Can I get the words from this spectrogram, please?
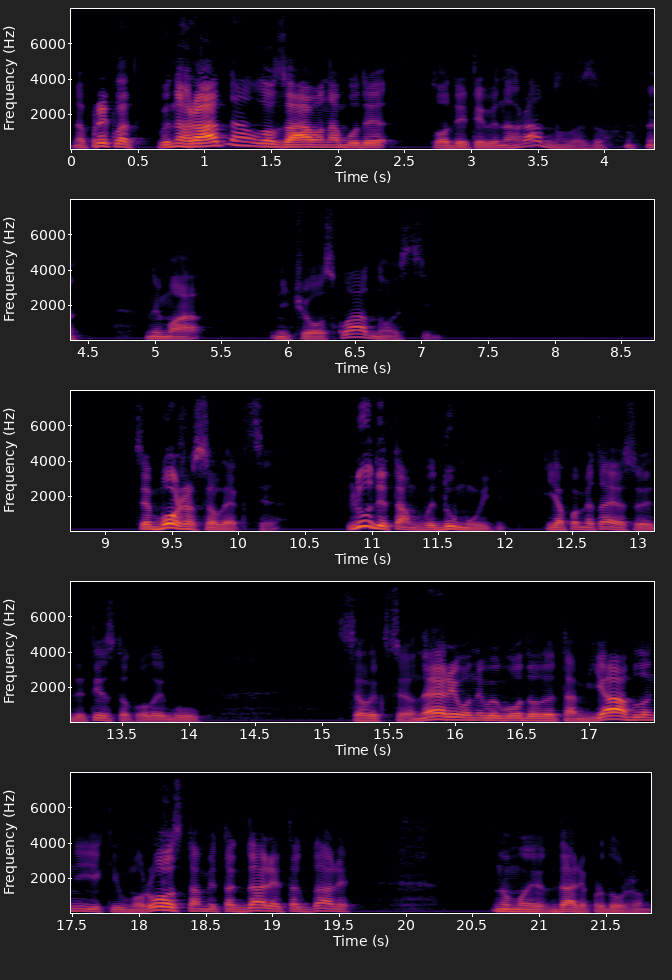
Наприклад, виноградна лоза вона буде плодити виноградну лозу. Нема нічого складного з цим. Це Божа селекція. Люди там видумують. Я пам'ятаю своє дитинство, коли був селекціонери, вони виводили там яблуні, які в мороз там і так далі. і так далі. Ну, ми далі продовжимо.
